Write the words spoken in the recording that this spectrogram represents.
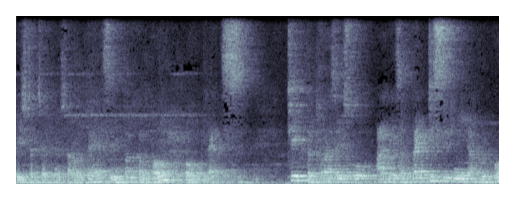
के स्ट्रक्चर के अनुसार होते हैं। सिंपल कंपाउंड कॉम्प्लेक्स ठीक तो थोड़ा सा इसको आगे से प्रैक्टिस सीखने आप लोग को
